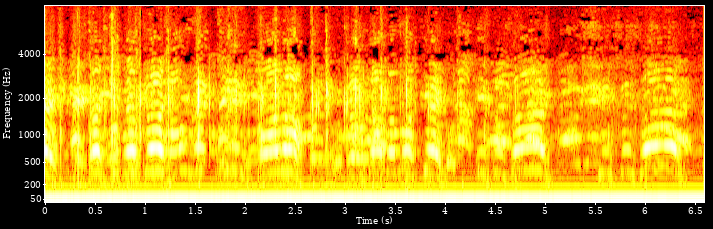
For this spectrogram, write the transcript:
Que Kjør! Kjør! Kjør!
